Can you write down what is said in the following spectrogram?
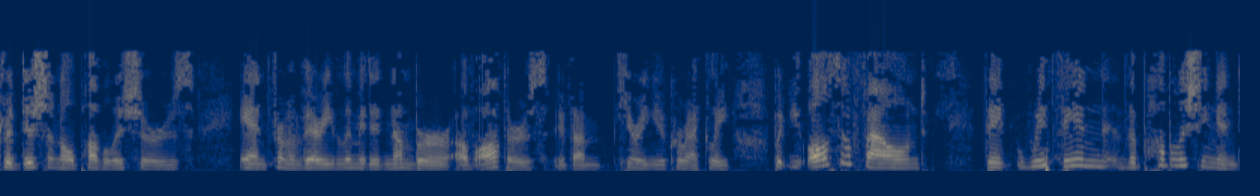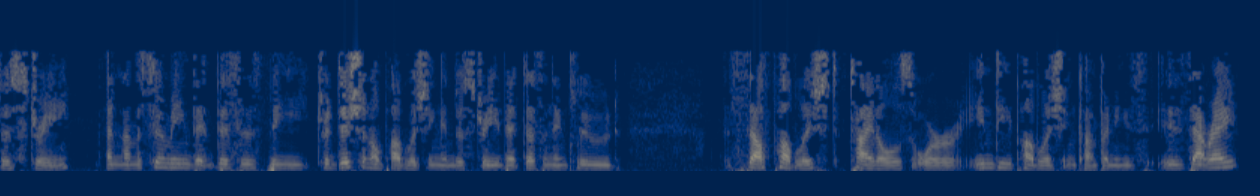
traditional publishers and from a very limited number of authors, if I'm hearing you correctly. But you also found that within the publishing industry, and I'm assuming that this is the traditional publishing industry that doesn't include self-published titles or indie publishing companies. Is that right?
